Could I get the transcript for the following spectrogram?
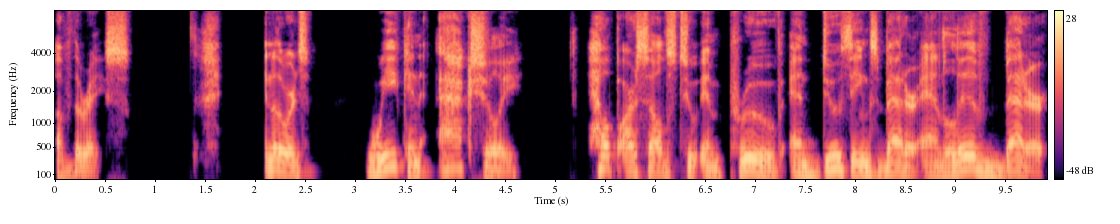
of the race. In other words, we can actually help ourselves to improve and do things better and live better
